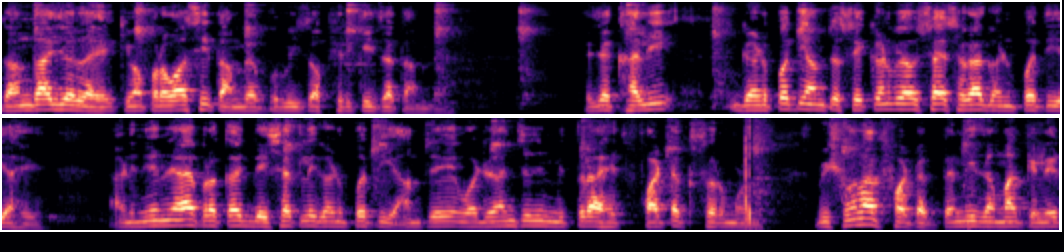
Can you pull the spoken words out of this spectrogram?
गंगाजल आहे किंवा प्रवासी तांब्या पूर्वीचा फिरकीचा तांब्या. त्याच्याखाली गणपती आमचा सेकंड व्यवसाय सगळा गणपती आहे. आणि निरनिळ्या प्रकार देशातले गणपती आमचे वडिलांचे जे मित्र आहेत फाटक सर म्हणून विश्वनाथ फाटक त्यांनी जमा केलेत.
